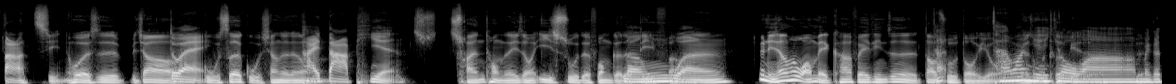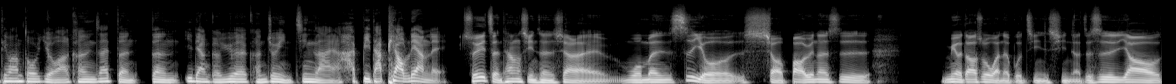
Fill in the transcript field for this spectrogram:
大景，或者是比较对古色古香的那种拍大片，传统的一种艺术的风格的地方。人文因为你像说往美咖啡厅，真的到处都有，台湾也有啊，每个地方都有啊。可能你再等等一两个月，可能就引进来啊，还比它漂亮嘞。所以整趟行程下来，我们是有小抱怨，但是没有到说玩的不尽兴啊，只是要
